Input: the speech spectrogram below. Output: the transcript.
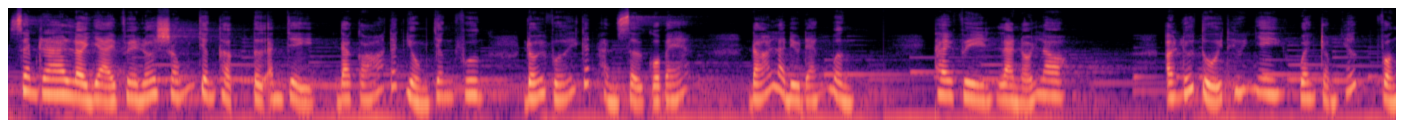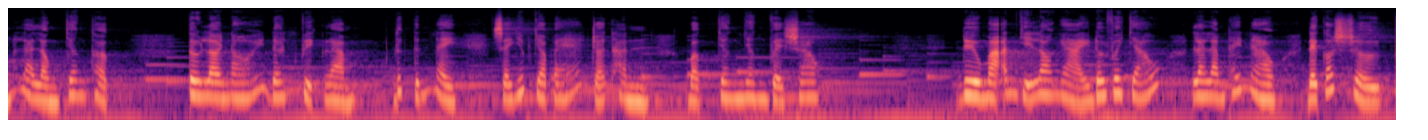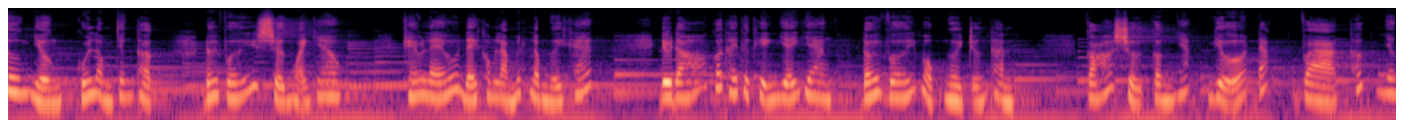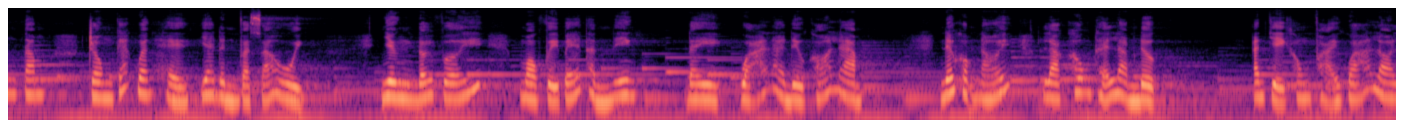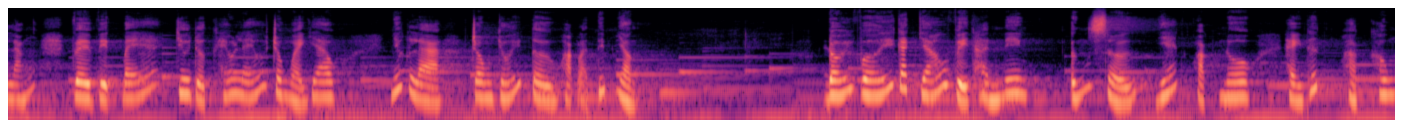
Xem ra lời dạy về lối sống chân thật từ anh chị đã có tác dụng chân phương đối với cách hành xử của bé. Đó là điều đáng mừng, thay vì là nỗi lo. Ở lứa tuổi thiếu nhi, quan trọng nhất vẫn là lòng chân thật. Từ lời nói đến việc làm đức tính này sẽ giúp cho bé trở thành bậc chân nhân về sau. Điều mà anh chỉ lo ngại đối với cháu là làm thế nào để có sự tương nhượng của lòng chân thật đối với sự ngoại giao, khéo léo để không làm mít lòng người khác. Điều đó có thể thực hiện dễ dàng đối với một người trưởng thành, có sự cân nhắc giữa đắc và thất nhân tâm trong các quan hệ gia đình và xã hội nhưng đối với một vị bé thành niên, đây quả là điều khó làm. Nếu không nói là không thể làm được. Anh chị không phải quá lo lắng về việc bé chưa được khéo léo trong ngoại giao, nhất là trong chối từ hoặc là tiếp nhận. Đối với các cháu vị thành niên, ứng xử yes hoặc no hay thích hoặc không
